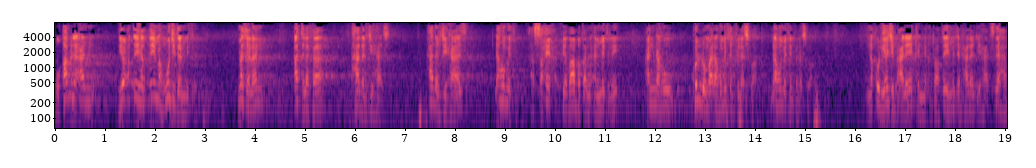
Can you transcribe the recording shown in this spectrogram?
وقبل أن يعطيه القيمة وجد المثل. مثلا أتلف هذا الجهاز. هذا الجهاز له مثل الصحيح في ضابط المثلي أنه كل ما له مثل في الأسواق له مثل في الأسواق. نقول يجب عليك أنك تعطيه مثل هذا الجهاز. ذهب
